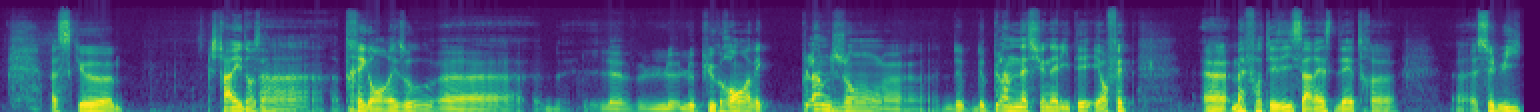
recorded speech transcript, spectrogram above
parce que euh, je travaille dans un, très grand réseau, le, le, plus grand, avec plein de gens de, de, plein de nationalités. Et en fait, ma fantaisie, ça reste d'être celui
